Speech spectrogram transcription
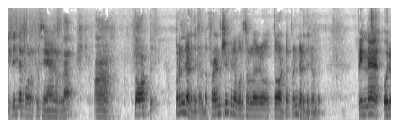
ഇതിന്റെ പുറത്ത് ചെയ്യാനുള്ള ആ തോട്ട് പ്രിന്റ് എടുത്തിട്ടുണ്ട്. ഫ്രണ്ട്ഷിപ്പിനെ കുറിച്ചുള്ളൊരു തോട്ട് പ്രിന്റ് എടുത്തിട്ടുണ്ട്. പിന്നെ ഒരു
